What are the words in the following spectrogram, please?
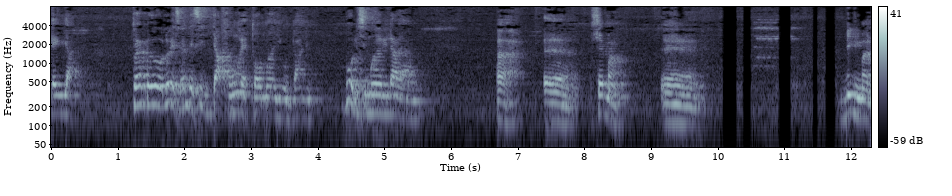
Kẹ́ńyà tó yẹ pé olóyè Sunday sì jà fún ẹ̀tọ́ ọmọ Yorùbá ni. Bóòlù ṣe máa rí lára wọn. ṣé mà big man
